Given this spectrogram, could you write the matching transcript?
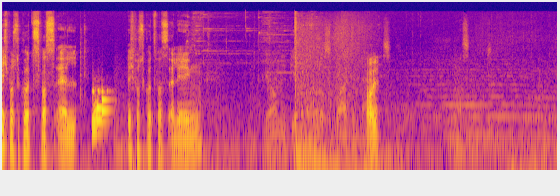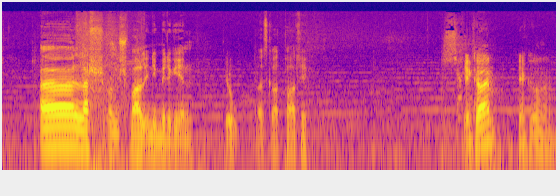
Ich musste kurz was erl Ich musste kurz was erledigen. Mustn't. Äh, lasch und schmal in die Mitte gehen. Jo. Da ist gerade Party. Genkheim? Genkheim.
